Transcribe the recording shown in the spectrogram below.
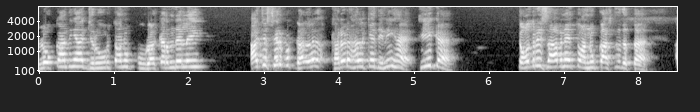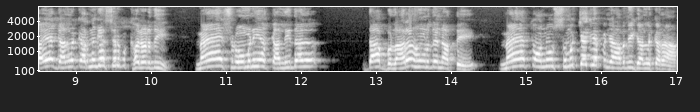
ਲੋਕਾਂ ਦੀਆਂ ਜ਼ਰੂਰਤਾਂ ਨੂੰ ਪੂਰਾ ਕਰਨ ਦੇ ਲਈ। ਅੱਜ ਸਿਰਫ ਗੱਲ ਖਰੜ ਹਲਕੇ ਦੀ ਨਹੀਂ ਹੈ, ਠੀਕ ਹੈ। ਚੌਧਰੀ ਸਾਹਿਬ ਨੇ ਤੁਹਾਨੂੰ ਕਸ਼ਟ ਦਿੱਤਾ ਇਹ ਗੱਲ ਕਰਨਗੇ ਸਿਰਫ ਖਰੜ ਦੀ। ਮੈਂ ਸ਼੍ਰੋਮਣੀ ਅਕਾਲੀ ਦਲ ਦਾ ਬੁਲਾਰਾ ਹੋਣ ਦੇ ਨਾਤੇ ਮੈਂ ਤੁਹਾਨੂੰ ਸਮੁੱਚੇ ਜੇ ਪੰਜਾਬ ਦੀ ਗੱਲ ਕਰਾਂ।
